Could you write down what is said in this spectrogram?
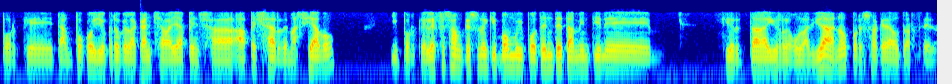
porque tampoco yo creo que la cancha vaya a pesar demasiado y porque el EFES, aunque es un equipo muy potente, también tiene cierta irregularidad, ¿no? Por eso ha quedado tercero.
